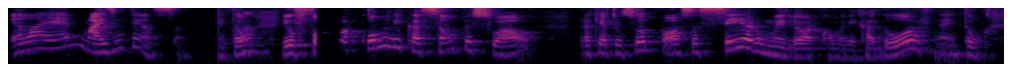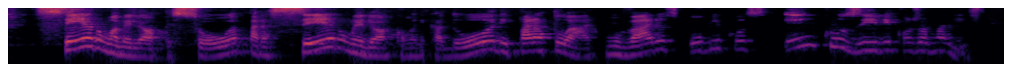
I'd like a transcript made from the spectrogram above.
ela é mais intensa. Então, ah. eu foco a comunicação pessoal para que a pessoa possa ser um melhor comunicador, né? Então, ser uma melhor pessoa para ser um melhor comunicador e para atuar com vários públicos, inclusive com jornalistas.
